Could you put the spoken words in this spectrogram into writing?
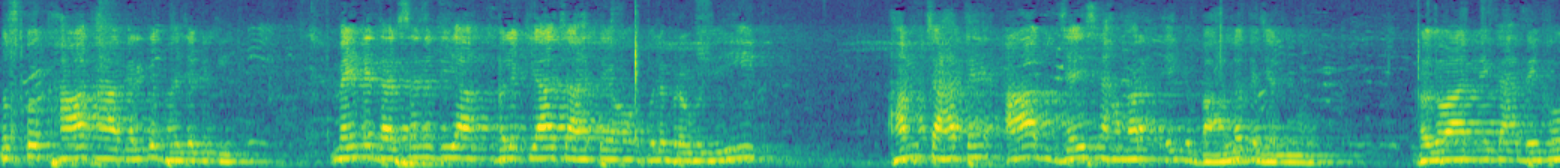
उसको खा खा करके भजन की। मैंने दर्शन दिया, बोले, क्या चाहते हो? बोले, प्रभु जी, हम चाहते हैं आप जैसे हमारा एक बालक जन्म। हो भगवान ने कहा, देखो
